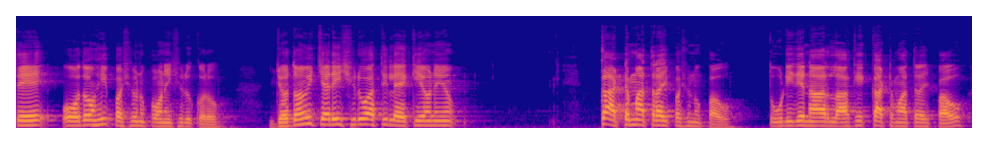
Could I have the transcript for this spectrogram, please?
ਤੇ ਉਦੋਂ ਹੀ ਪਸ਼ੂ ਨੂੰ ਪਾਉਣੀ ਸ਼ੁਰੂ ਕਰੋ। ਜਦੋਂ ਵੀ ਚਰੀ ਸ਼ੁਰੂਆਤੀ ਲੈ ਕੇ ਆਉਨੇ ਹੋ, ਘੱਟ ਮਾਤਰਾ 'ਚ ਪਸ਼ੂ ਨੂੰ ਪਾਓ। ਤੂੜੀ ਦੇ ਨਾਲ ਲਾ ਕੇ ਘੱਟ ਮਾਤਰਾ 'ਚ ਪਾਓ,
